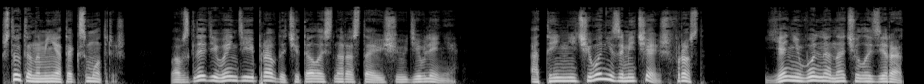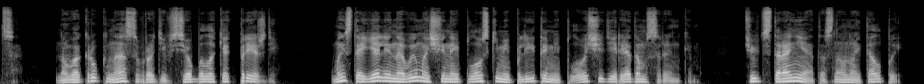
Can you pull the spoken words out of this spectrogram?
Что ты на меня так смотришь? Во взгляде Венди и правда читалось нарастающее удивление. А ты ничего не замечаешь, Фрост? Я невольно начал озираться, но вокруг нас вроде все было как прежде. Мы стояли на вымощенной плоскими плитами площади рядом с рынком чуть в стороне от основной толпы.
